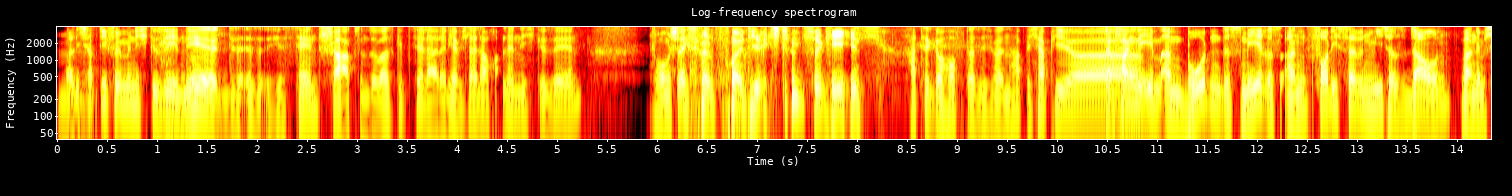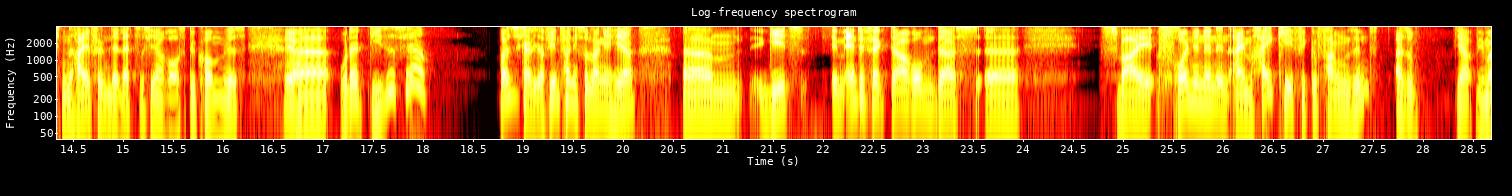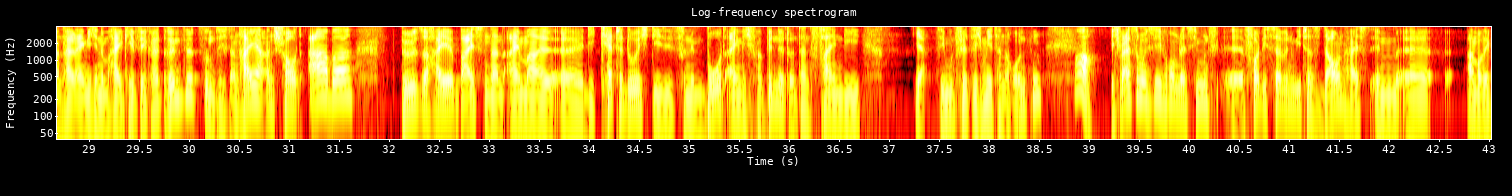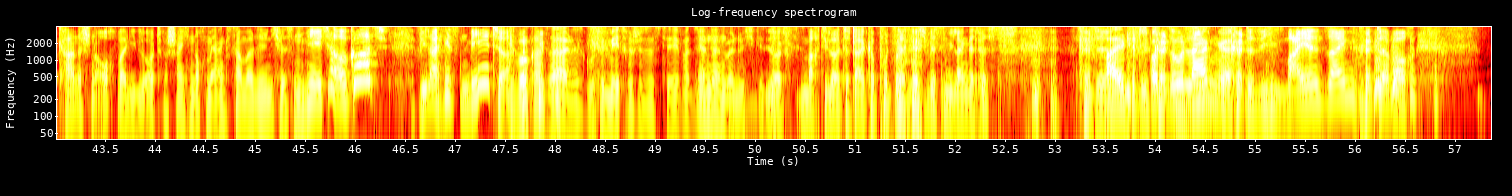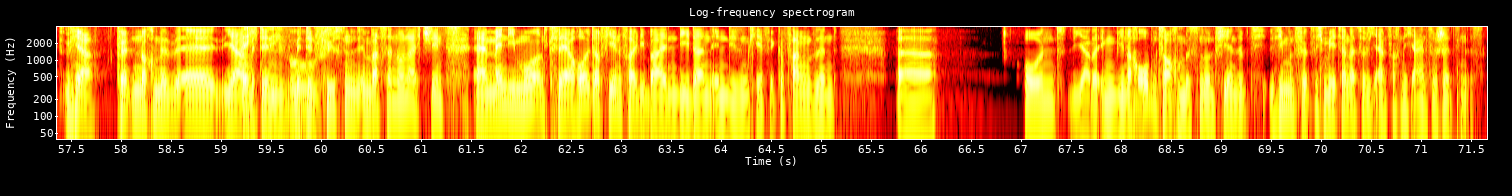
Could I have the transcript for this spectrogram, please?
Weil ich habe die Filme nicht gesehen. Nee, diese, äh, hier Sand Sharks und sowas gibt's ja leider. Die habe ich leider auch alle nicht gesehen. So. Warum schlägst du dann vor, in die Richtung zu gehen? hatte gehofft, dass ich einen habe. Ich habe hier. Dann fangen wir eben am Boden des Meeres an. 47 Meters Down war nämlich ein Haifilm, der letztes Jahr rausgekommen ist. Ja. Äh, oder dieses Jahr? Weiß ich gar nicht. Auf jeden Fall nicht so lange her. Ähm, Geht es im Endeffekt darum, dass äh, zwei Freundinnen in einem Haikäfig gefangen sind. Also, ja, wie man halt eigentlich in einem Haikäfig halt drin sitzt und sich dann Haie anschaut. Aber böse Haie beißen dann einmal äh, die Kette durch, die sie zu dem Boot eigentlich verbindet. Und dann fallen die, ja, 47 Meter nach unten. Oh, Ich weiß übrigens nicht, warum der 7, äh, 47 Meters Down heißt im äh, amerikanischen auch, weil die Leute wahrscheinlich noch mehr Angst haben, weil sie nicht wissen, Meter, oh Gott, wie lang ist ein Meter? ich wollte gerade sagen, das gute metrische System hat sich Ja, dann durchgesetzt. läuft- macht die Leute total kaputt, weil sie nicht wissen, wie lang das ist. Könnte, fallen schon so sieben- lange. Könnte sieben Meilen sein, könnte aber auch, ja, könnten noch mit, äh, ja, mit, 60 den, mit den. Füßen im Wasser nur leicht stehen. Äh, Mandy Moore und Claire Holt auf jeden Fall die beiden, die dann in diesem Käfig gefangen sind. Äh, und ja, da irgendwie nach oben tauchen müssen und 74, 47 Meter natürlich einfach nicht einzuschätzen ist.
